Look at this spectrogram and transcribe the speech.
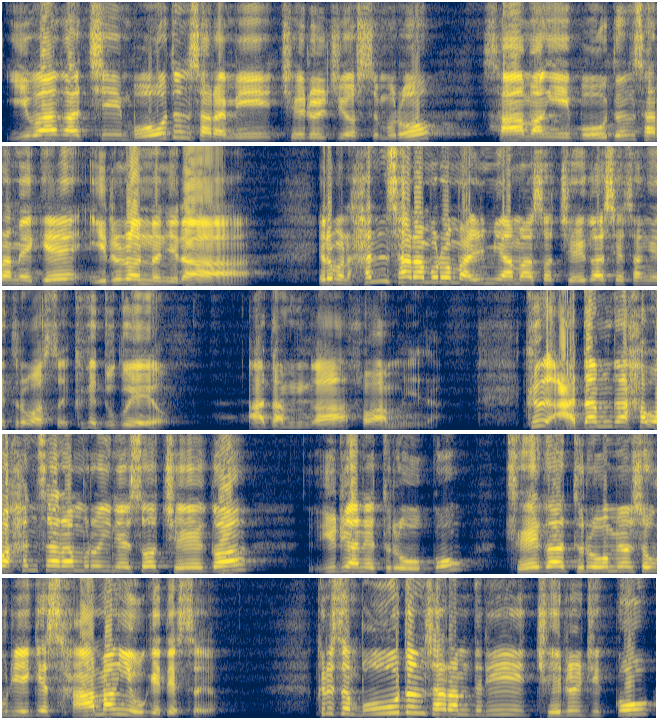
이와 같이 모든 사람이 죄를 지었으므로 사망이 모든 사람에게 이르렀느니라. 여러분 한 사람으로 말미암아서 죄가 세상에 들어왔어요. 그게 누구예요? 아담과 하와입니다. 그 아담과 하와 한 사람으로 인해서 죄가 우리 안에 들어오고 죄가 들어오면서 우리에게 사망이 오게 됐어요. 그래서 모든 사람들이 죄를 짓고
